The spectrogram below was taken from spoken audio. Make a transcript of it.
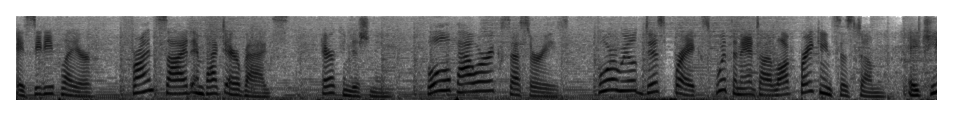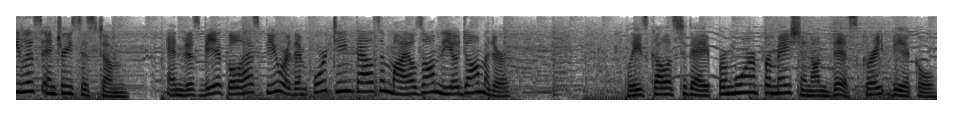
a CD player, front side impact airbags, air conditioning, full power accessories, four-wheel disc brakes with an anti-lock braking system, a keyless entry system, and this vehicle has fewer than 14,000 miles on the odometer. Please call us today for more information on this great vehicle.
